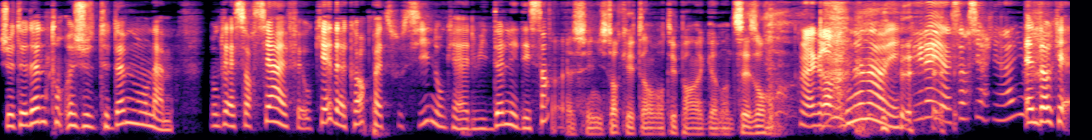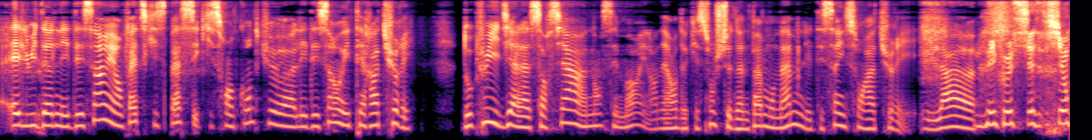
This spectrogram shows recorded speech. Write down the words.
je te donne ton, je te donne mon âme. Donc la sorcière, elle fait ok, d'accord, pas de souci. Donc elle lui donne les dessins. C'est une histoire qui a été inventée par un gamin de 16 ans. Ouais, grave. Non, non, mais Et là, il y a la sorcière qui arrive. et donc, elle lui donne les dessins et en fait, ce qui se passe, c'est qu'il se rend compte que euh, les dessins ont été raturés. Donc lui, il dit à la sorcière, ah non, c'est mort, il en est hors de question, je te donne pas mon âme, les dessins, ils sont raturés. Et là, euh, Négociation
